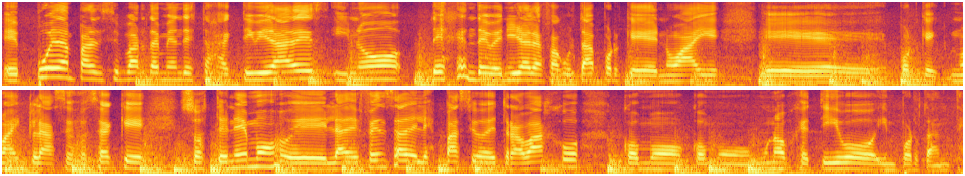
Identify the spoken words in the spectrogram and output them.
eh, puedan participar también de estas actividades y no dejen de venir a la facultad porque no hay, porque no hay clases. O sea que sostenemos la defensa del espacio de trabajo como, como un objetivo importante.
